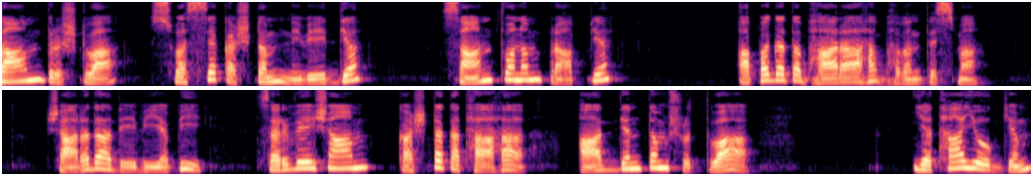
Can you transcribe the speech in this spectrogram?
ताम् दृष्ट्वा स्वस्य कष्टं निवेद्य सान्त्वनं प्राप्य अपगतभाराः भवन्ति स्म। शारदादेवी अपि सर्वेषाम् कष्टकथाः आद्यन्तं श्रुत्वा यथायोग्यं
